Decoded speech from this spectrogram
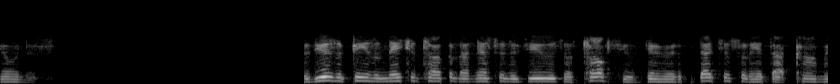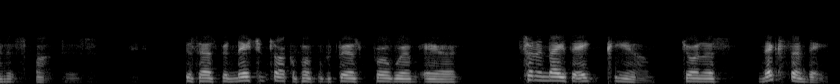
join us. The views and opinions of Nation Talk are not necessarily the views of Talk Show, generated productions for com and its sponsors. This has been Nation Talk, a public affairs program aired Sunday nights at 8 p.m. Join us next Sunday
